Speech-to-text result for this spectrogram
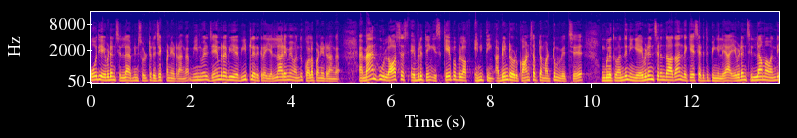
போதிய எவிடன்ஸ் இல்லை அப்படின்னு சொல்லிட்டு ரிஜெக்ட் பண்ணிடுறாங்க. மீன்வேல் ஜெயம் ரவி வீட்டில் இருக்கிற எல்லாருமே வந்து கொலை பண்ணிடுறாங்க. Man who loses everything is capable of anything அப்படின்ற ஒரு கான்செப்டை மட்டும் வச்சு உங்களுக்கு வந்து நீங்கள் எவிடன்ஸ் இருந்தால் தான் இந்த கேஸ் எடுத்துப்பீங்க இல்லையா? எவிடன்ஸ் இல்லாமல் வந்து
